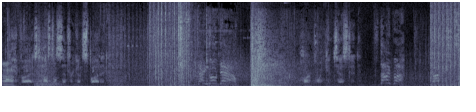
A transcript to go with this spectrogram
Aw. Advised, hostile sentry gun spotted. Tango down. Hardpoint contested. Sniper. Target's.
